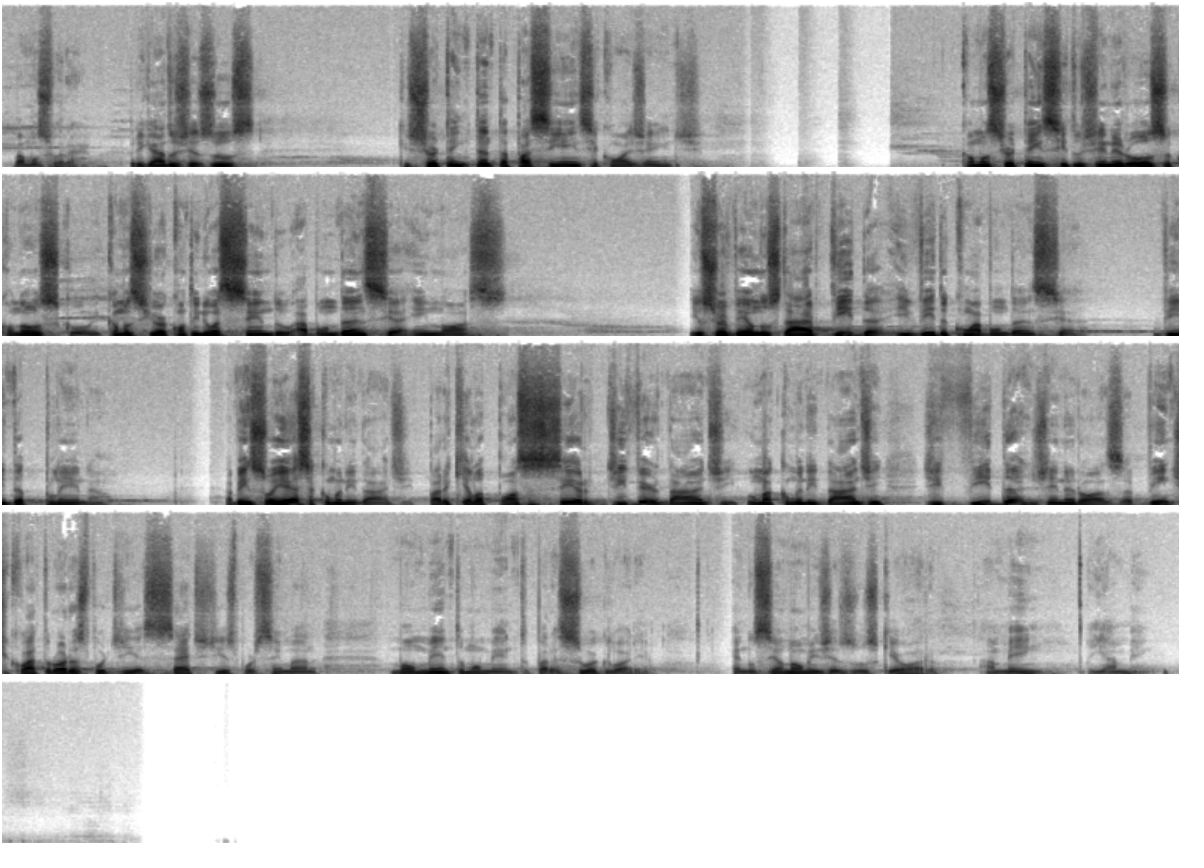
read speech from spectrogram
Vamos orar. Obrigado, Jesus, que o Senhor tem tanta paciência com a gente. Como o Senhor tem sido generoso conosco e como o Senhor continua sendo abundância em nós. E o Senhor veio nos dar vida e vida com abundância, vida plena. Abençoe essa comunidade para que ela possa ser de verdade uma comunidade de vida generosa, 24 horas por dia, sete dias por semana, momento a momento, para a sua glória. É no seu nome, Jesus, que eu oro. Amém e amém.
